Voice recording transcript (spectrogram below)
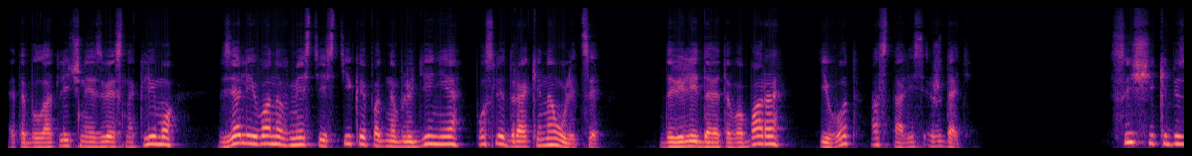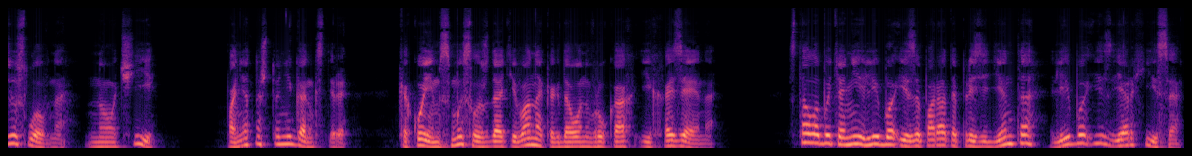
это было отлично известно Климу, взяли Ивана вместе с Тикой под наблюдение после драки на улице, довели до этого бара и вот остались ждать. Сыщики, безусловно, но чьи? Понятно, что не гангстеры. Какой им смысл ждать Ивана, когда он в руках их хозяина? Стало быть, они либо из аппарата президента, либо из Ярхиса.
